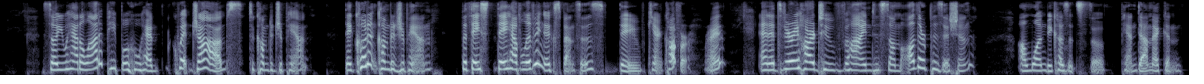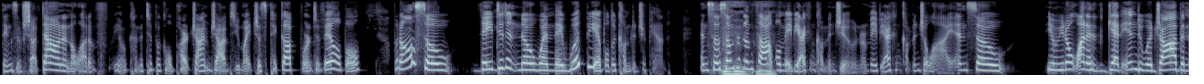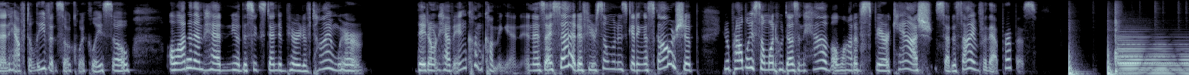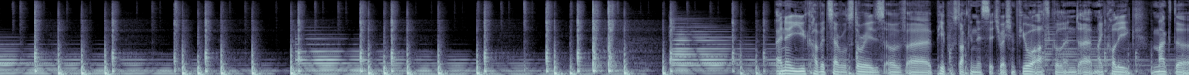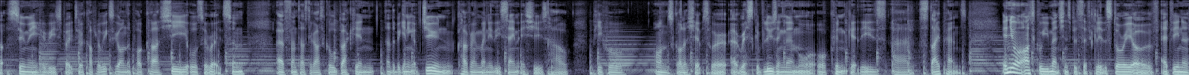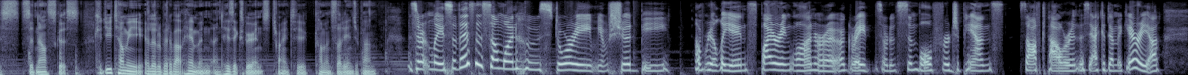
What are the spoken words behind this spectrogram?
So you had a lot of people who had quit jobs to come to Japan. They couldn't come to Japan, but they they have living expenses they can't cover, right? And it's very hard to find some other position. Um, one because it's the pandemic and things have shut down and a lot of you know kind of typical part-time jobs you might just pick up weren't available. But also they didn't know when they would be able to come to japan. And so some mm-hmm, of them thought mm-hmm. well maybe i can come in june or maybe i can come in july. And so you know you don't want to get into a job and then have to leave it so quickly. So a lot of them had you know this extended period of time where they don't have income coming in. And as I said, if you're someone who's getting a scholarship, you're probably someone who doesn't have a lot of spare cash set aside for that purpose. I know you covered several stories of uh, people stuck in this situation for your article, and uh, my colleague Magda Osumi, who we spoke to a couple of weeks ago on the podcast, she also wrote some uh, fantastic article back in at the beginning of June, covering many of these same issues. How people on scholarships were at risk of losing them or, or couldn't get these uh, stipends. In your article, you mentioned specifically the story of Edvinas Sudnauskas. Could you tell me a little bit about him and, and his experience trying to come and study in Japan? Certainly. So this is someone whose story, you know, should be a really inspiring one or a, a great sort of symbol for Japan's soft power in this academic area.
